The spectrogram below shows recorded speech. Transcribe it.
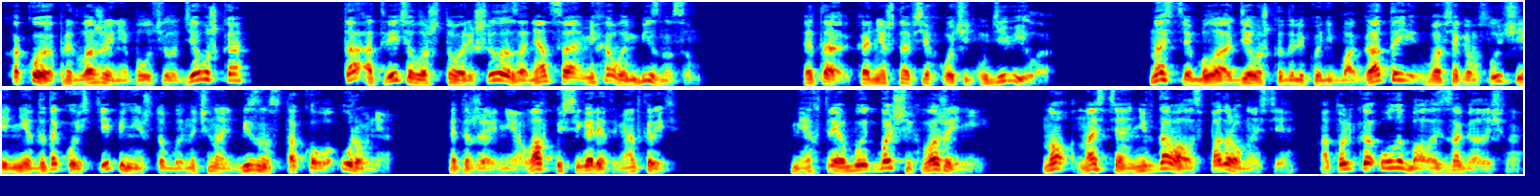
какое предложение получила девушка, та ответила, что решила заняться меховым бизнесом. Это, конечно, всех очень удивило. Настя была девушка далеко не богатой, во всяком случае не до такой степени, чтобы начинать бизнес такого уровня. Это же не лавку с сигаретами открыть. Мех требует больших вложений. Но Настя не вдавалась в подробности, а только улыбалась загадочно.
